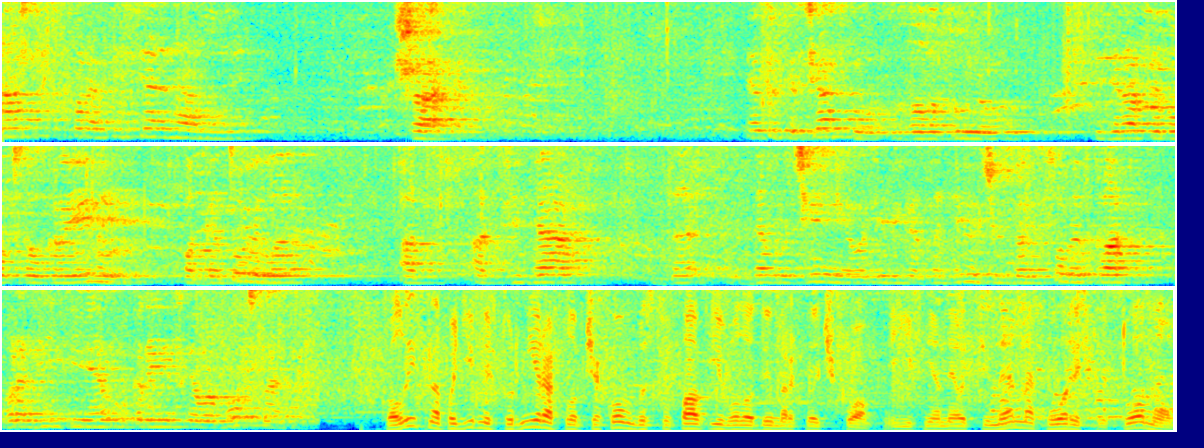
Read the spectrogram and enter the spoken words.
наш профессиональный шаг. Эту перчатку золотую Федерация бокса Украины подготовила от, от себя для, для вручения Василию Константиновичу за весомый вклад в развитие украинского бокса. Колись на подібних турнірах хлопчаком виступав і Володимир Кличко. Їхня неоціненна користь у тому,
